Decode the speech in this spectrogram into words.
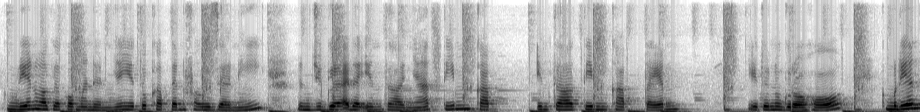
Kemudian wakil komandannya yaitu Kapten Fauzani Dan juga ada intelnya tim kap Intel tim Kapten yaitu Nugroho Kemudian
